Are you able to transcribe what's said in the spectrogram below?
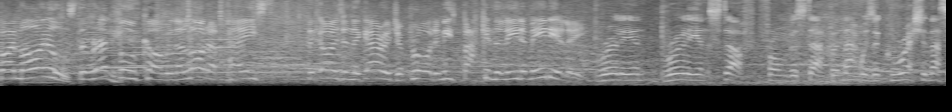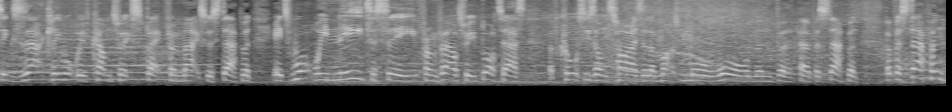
by miles. The Red Bull car with a lot of pace. The guys in the garage applaud him. He's back in the lead immediately. Brilliant, brilliant stuff from Verstappen. That was aggression. That's exactly what we've come to expect from Max Verstappen. It's what we need to see from Valtteri Bottas. Of course, he's on tyres that are much more worn than uh, Verstappen. But Verstappen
